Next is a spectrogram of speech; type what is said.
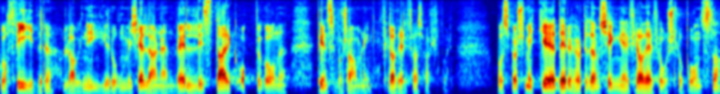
gått videre, lagd nye rom i kjelleren. En veldig sterk, oppegående pinseforsamling. Philadelphia Sarpsborg. Og spørs om ikke dere hørte dem synge i Philadelphia Oslo på onsdag.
